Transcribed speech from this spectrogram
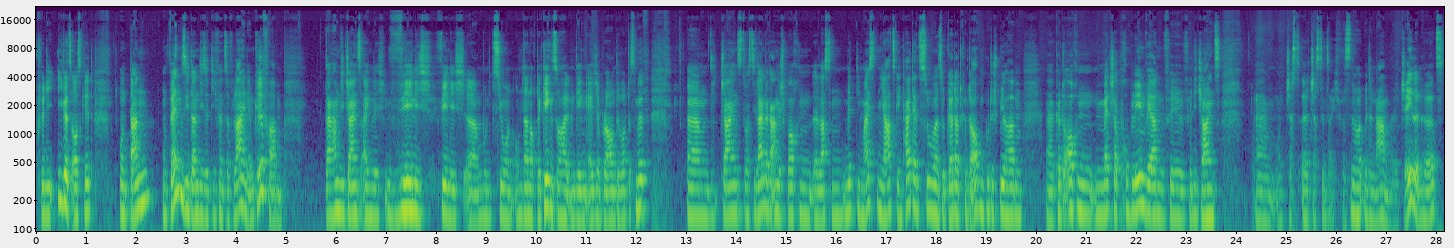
für die Eagles ausgeht. Und dann, und wenn sie dann diese Defensive Line im Griff haben, dann haben die Giants eigentlich wenig, wenig äh, Munition, um dann noch dagegen zu halten gegen AJ Brown, Devonta Smith. Ähm, die Giants, du hast die Linebacker angesprochen, äh, lassen mit die meisten Yards gegen Titans zu. Also Goddard könnte auch ein gutes Spiel haben. Äh, könnte auch ein Matchup-Problem werden für, für die Giants. Ähm, und Just, äh, Justin, sag ich, was ist denn heute mit den Namen? Äh, Jalen Hurts.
